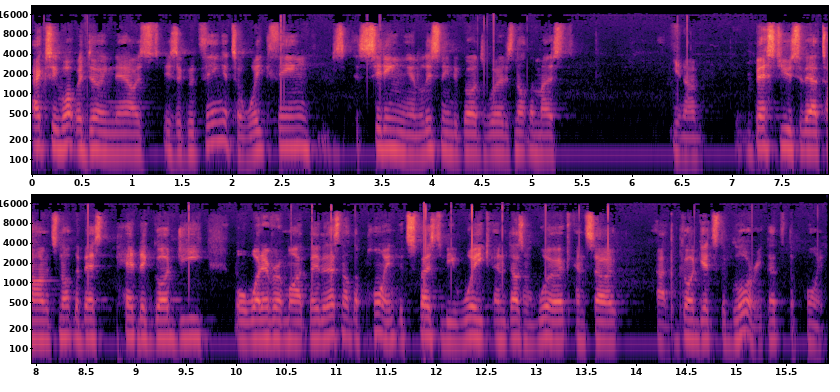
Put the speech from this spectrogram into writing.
actually, what we're doing now is is a good thing. It's a weak thing. Sitting and listening to God's word is not the most you know best use of our time. It's not the best pedagogy or whatever it might be, but that's not the point. It's supposed to be weak and it doesn't work, and so uh, God gets the glory. That's the point.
